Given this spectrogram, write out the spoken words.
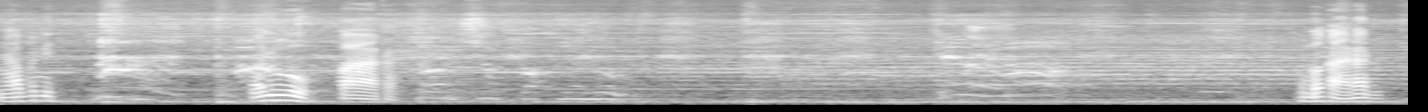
Kenapa nih? Waduh, parah. Kebakaran.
